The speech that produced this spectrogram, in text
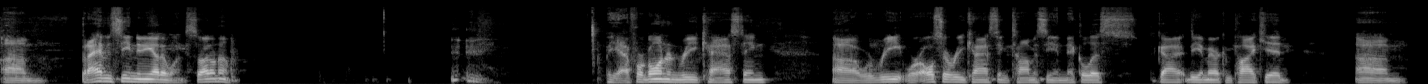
Um, but I haven't seen any other ones, so I don't know. but yeah, if we're going and recasting, uh, we're re we're also recasting Thomas Ian Nicholas, the guy, the American Pie kid. Um,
